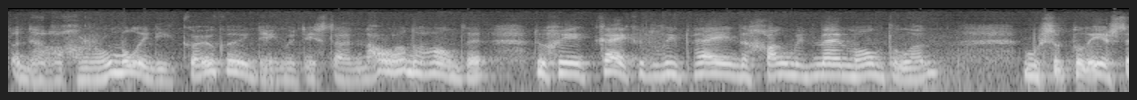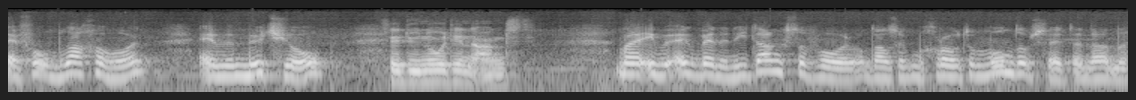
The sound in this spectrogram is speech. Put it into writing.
een gerommel in die keuken. Ik denk, wat is daar nou aan de hand, hè? Toen ging ik kijken, toen liep hij in de gang met mijn mantel aan. Moest ik wel eerst even om lachen, hoor. En mijn mutsje op. Zit u nooit in angst? Maar ik, ik ben er niet angstig voor. Want als ik mijn grote mond opzet, dan,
